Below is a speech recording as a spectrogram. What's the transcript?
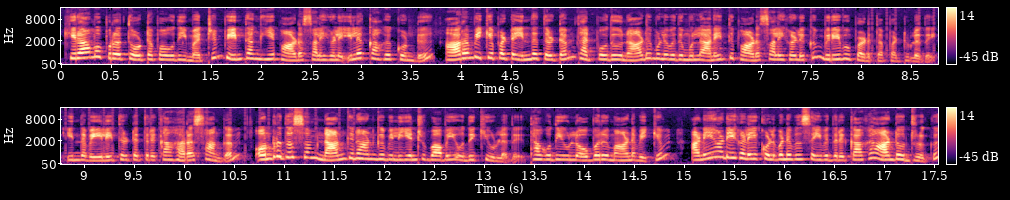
கிராமப்புற தோட்டப்பகுதி மற்றும் பின்தங்கிய பாடசாலைகளை இலக்காக கொண்டு ஆரம்பிக்கப்பட்ட இந்த திட்டம் தற்போது நாடு முழுவதும் உள்ள அனைத்து பாடசாலைகளுக்கும் விரிவுபடுத்தப்பட்டுள்ளது. இந்த வேலை திட்டத்திற்காக அரசாங்கம் ஒன்று தசம் நான்கு நான்கு பில்லியன் ரூபாவை ஒதுக்கியுள்ளது. தகுதியுள்ள ஒவ்வொரு மாணவிக்கும் அணையாடைகளை கொள்வனவு செய்வதற்காக ஆண்டொன்றுக்கு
